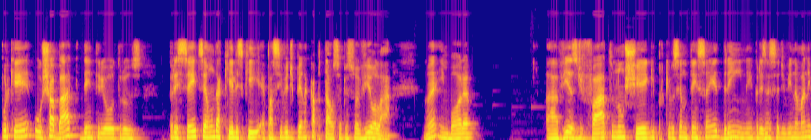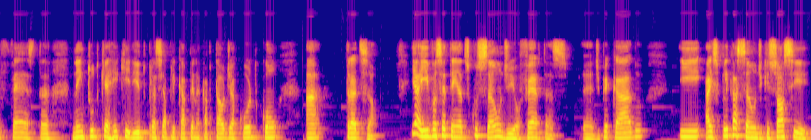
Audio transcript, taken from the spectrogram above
porque o Shabat, dentre outros preceitos, é um daqueles que é passível de pena capital se a pessoa violar, não é? Embora a vias de fato não chegue, porque você não tem sanhedrim, nem presença divina manifesta, nem tudo que é requerido para se aplicar a pena capital de acordo com a tradição. E aí você tem a discussão de ofertas é, de pecado e a explicação de que só se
